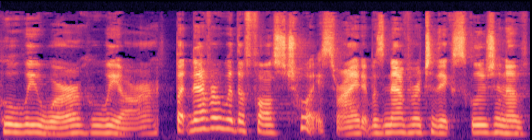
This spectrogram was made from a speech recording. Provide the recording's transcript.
who we were, who we are, but never with a false choice, right? It was never to the exclusion of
